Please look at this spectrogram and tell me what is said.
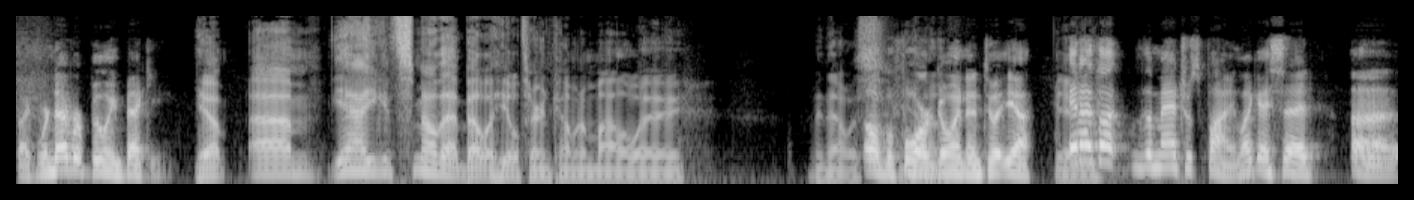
like we're never booing Becky. Yep. Um. Yeah, you could smell that Bella heel turn coming a mile away. I mean, that was. Oh, before you know, going into it, yeah. Yeah. And I thought the match was fine. Like I said, uh,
